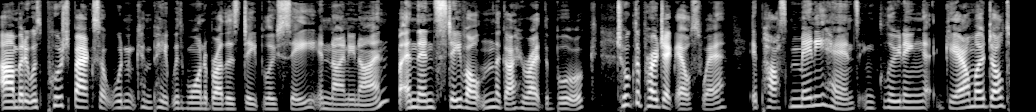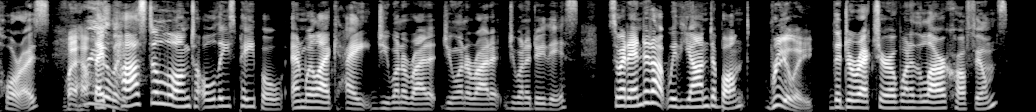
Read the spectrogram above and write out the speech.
um, but it was pushed back so it wouldn't compete with Warner Brothers' Deep Blue Sea in 99. And then Steve Alten, the guy who wrote the book, took the project elsewhere. It passed many hands, including Guillermo del Toro's. Wow. They passed it along to all these people and were like, hey, do you want to write it? Do you want to write it? Do you want to do this? So it ended up with Jan de Bont, Really? the director of one of the Lara Croft films.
